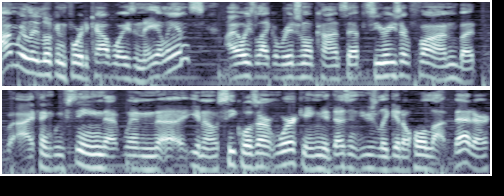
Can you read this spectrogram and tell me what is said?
I'm really looking forward to Cowboys and Aliens. I always like original concept. Series are fun, but I think we've seen that when, uh, you know, sequels aren't working, it doesn't usually get a whole lot better.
